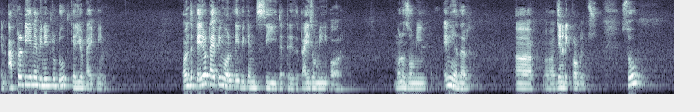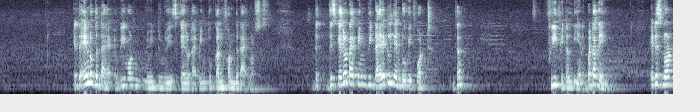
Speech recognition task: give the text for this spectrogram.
and after dna we need to do karyotyping. On the karyotyping only we can see that there is a trisomy or monosomy any other uh, uh, genetic problems. So at the end of the day we what we need to do is karyotyping to confirm the diagnosis this karyotyping we directly can do with what? The free fetal DNA but again it is not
